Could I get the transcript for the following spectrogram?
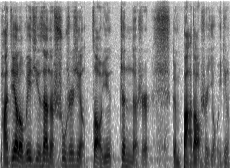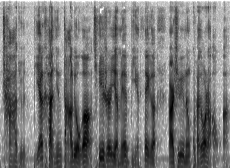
帕杰罗 V 七三的舒适性、噪音真的是跟霸道是有一定差距的。别看您大六缸，其实也没比那个二七零零快多少啊。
